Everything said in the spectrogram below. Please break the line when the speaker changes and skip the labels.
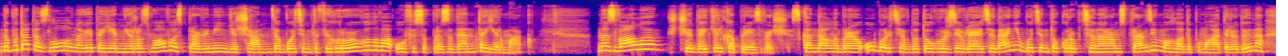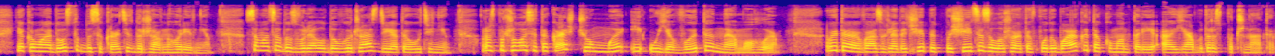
Депутати злили нові таємні розмови у справі Міндіча, де буцімто фігурує голова офісу президента Єрмак. Назвали ще декілька прізвищ. Скандал набирає обертів. До того ж, з'являються дані, буцімто корупціонерам справді могла допомагати людина, яка має доступ до секретів державного рівня. Саме це дозволяло довгий час діяти у тіні. Розпочалося таке, що ми і уявити не могли. Вітаю вас, глядачі. Підпишіться, залишайте вподобайки та коментарі. А я буду розпочинати.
